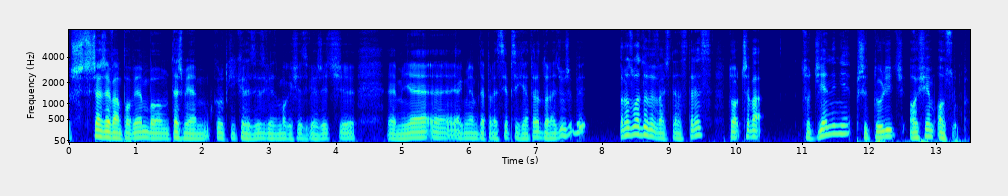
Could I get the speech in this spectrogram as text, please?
szczerze wam powiem, bo też miałem krótki kryzys, więc mogę się zwierzyć. E, mnie, e, jak miałem depresję, psychiatra doradził, żeby rozładowywać ten stres, to trzeba codziennie przytulić 8 osób.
